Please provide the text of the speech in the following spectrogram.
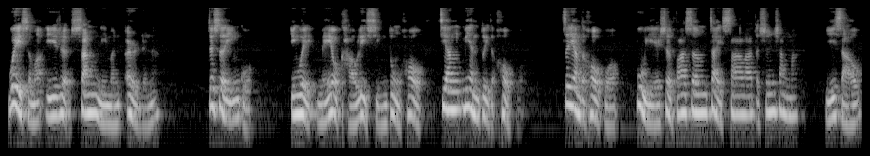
为什么一日伤你们二人呢？”这是因果，因为没有考虑行动后将面对的后果。这样的后果不也是发生在莎拉的身上吗？以扫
